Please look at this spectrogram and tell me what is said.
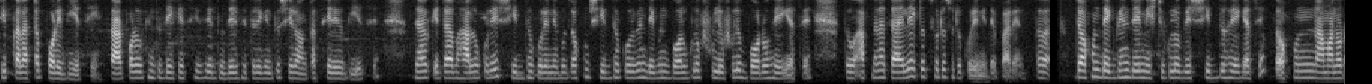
ডিপ কালারটা পরে দিয়েছি। তারপরেও কিন্তু দেখেছি যে দুধের ভেতরে কিন্তু সে রঙটা ছেড়েও দিয়েছে। যাই হোক, এটা ভালো করে সিদ্ধ করে নেব। যখন সিদ্ধ করবেন, দেখবেন বলগুলো ফুলে ফুলে বড় হয়ে গেছে। তো আপনারা চাইলে একটু ছোট ছোট করে নিতে পারেন। তো যখন দেখবেন যে মিষ্টিগুলো বেশ সিদ্ধ হয়ে গেছে, তখন নামানোর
